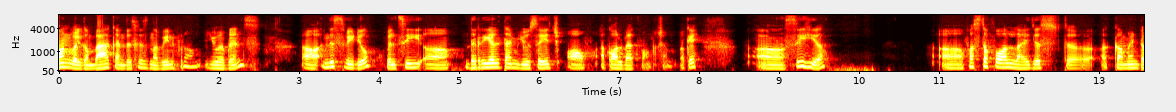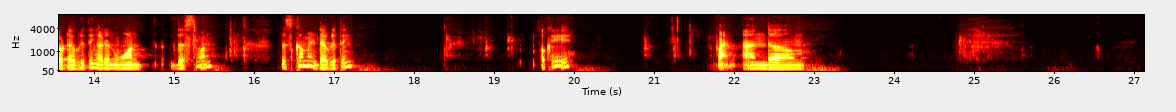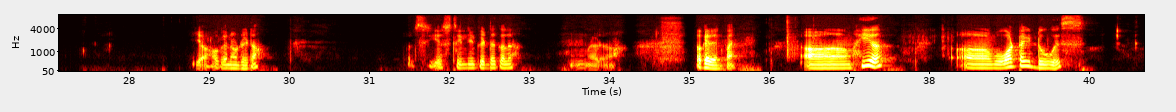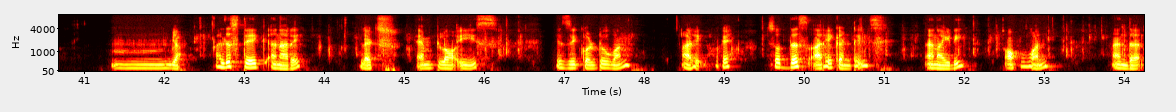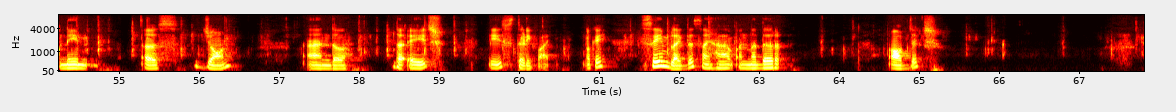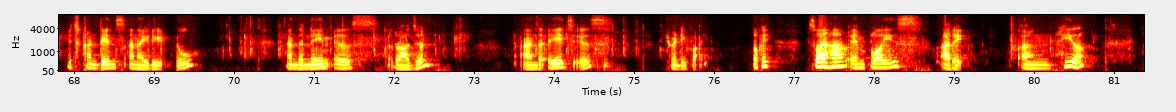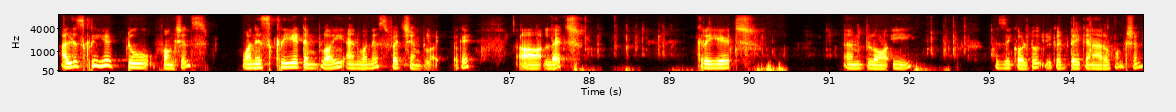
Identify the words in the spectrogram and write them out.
everyone, welcome back and this is Naveen from UiBrains. Uh, in this video, we'll see uh, the real-time usage of a callback function. Okay, uh, see here. Uh, first of all, I just uh, comment out everything. I don't want this one. Just comment everything. Okay, fine. And um, yeah, okay, now data. Let's see, yes, still you get the color. Hmm, I don't know. Okay, then fine. Um, here, uh, what I do is, um, yeah, I'll just take an array. Let's employees is equal to one array. Okay, so this array contains an ID of one, and the name is John, and uh, the age is 35 okay same like this I have another object which contains an ID 2 and the name is Rajan and the age is 25 okay so I have employees array. And here I'll just create two functions. One is create employee and one is fetch employee. Okay uh, let's create employee is equal to you can take an arrow function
